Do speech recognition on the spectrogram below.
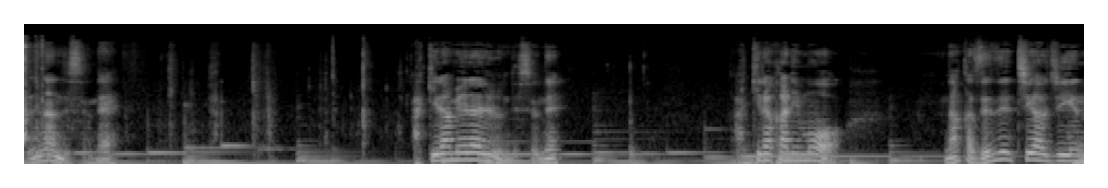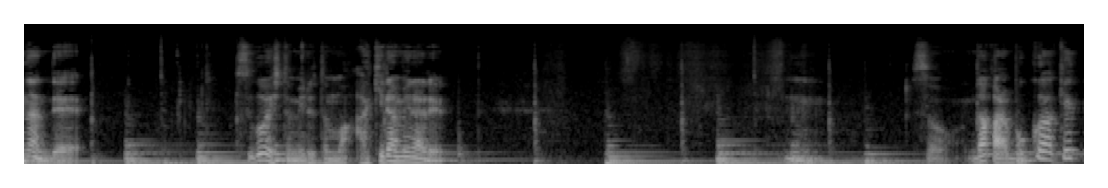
あれなんですよね。諦められるんですよね。明らかにもうなんか全然違う次元なんですごい人見るともう諦められる。うん。そう。だから僕は結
